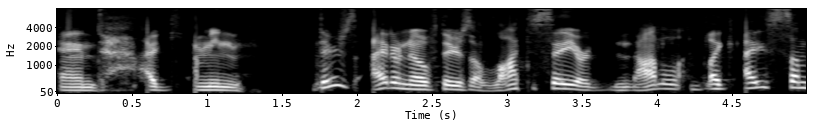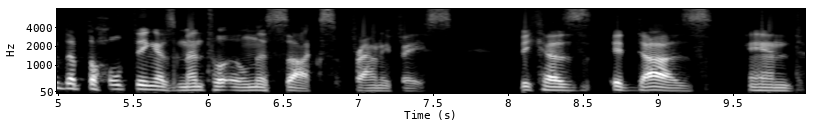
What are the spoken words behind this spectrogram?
And I, I mean, there's I don't know if there's a lot to say or not. A lot. Like I summed up the whole thing as mental illness sucks, frowny face, because it does, and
